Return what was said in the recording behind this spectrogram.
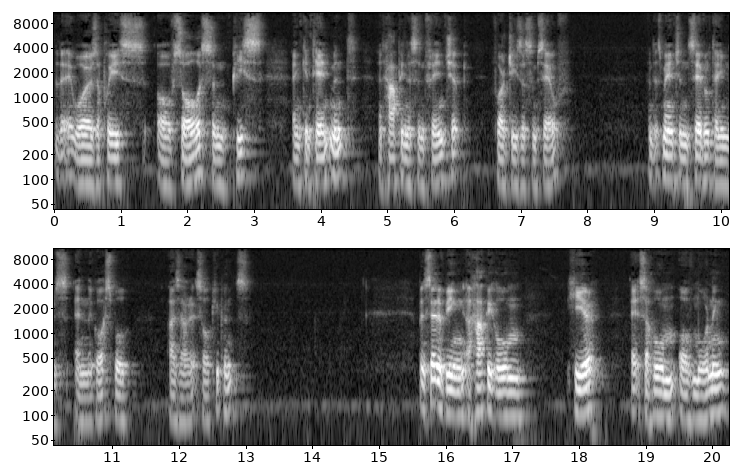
that it was a place of solace and peace and contentment and happiness and friendship for Jesus himself. And it's mentioned several times in the Gospel as are its occupants. But instead of being a happy home here, it's a home of mourning.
